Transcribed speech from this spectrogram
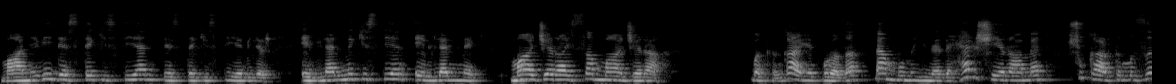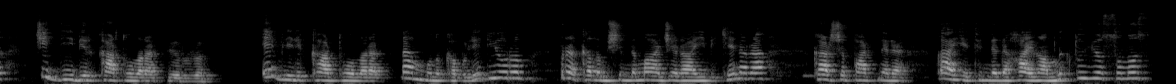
Manevi destek isteyen destek isteyebilir. Evlenmek isteyen evlenmek. Maceraysa macera. Bakın gayet burada ben bunu yine de her şeye rağmen şu kartımızı ciddi bir kart olarak görürüm. Evlilik kartı olarak ben bunu kabul ediyorum. Bırakalım şimdi macerayı bir kenara. Karşı partnere gayetinde de hayranlık duyuyorsunuz.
